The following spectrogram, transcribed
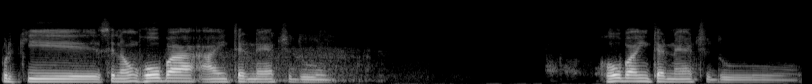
porque senão rouba a internet do rouba a internet do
